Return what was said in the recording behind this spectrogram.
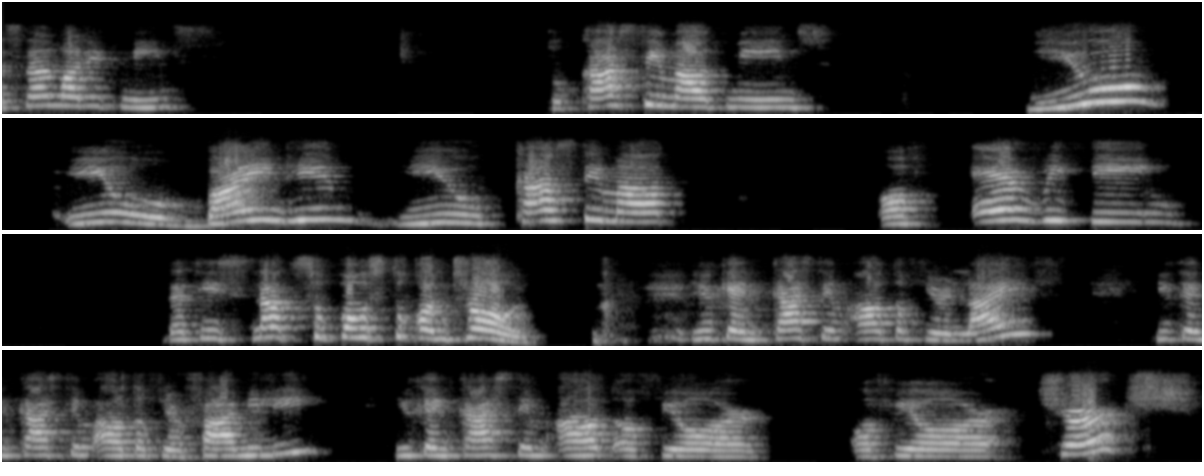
That's not what it means. To cast him out means you you bind him, you cast him out of everything that he's not supposed to control. you can cast him out of your life, you can cast him out of your family, you can cast him out of your of your church.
